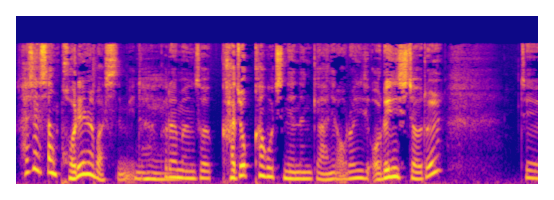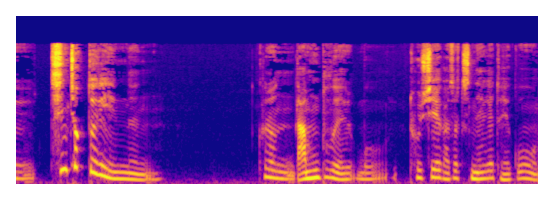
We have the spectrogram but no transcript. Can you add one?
사실상 벌인을 받습니다. 네. 그러면서 가족하고 지내는 게 아니라 어린 어린 시절을 이제 친척들이 있는 그런 남부의 뭐 도시에 가서 지내게 되고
